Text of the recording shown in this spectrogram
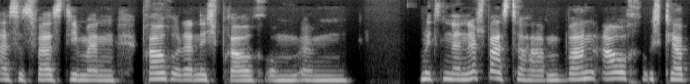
Accessoires, die man braucht oder nicht braucht, um ähm, miteinander Spaß zu haben. Waren auch, ich glaube,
